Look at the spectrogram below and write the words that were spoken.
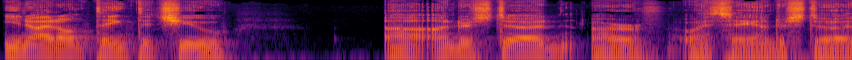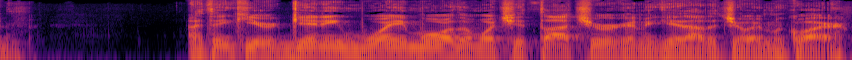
you know, I don't think that you uh, understood, or oh, I say understood. I think you're getting way more than what you thought you were going to get out of Joey McGuire.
